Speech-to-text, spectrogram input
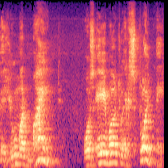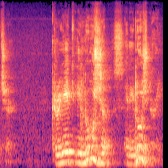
The human mind was able to exploit nature, create illusions and illusionary.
